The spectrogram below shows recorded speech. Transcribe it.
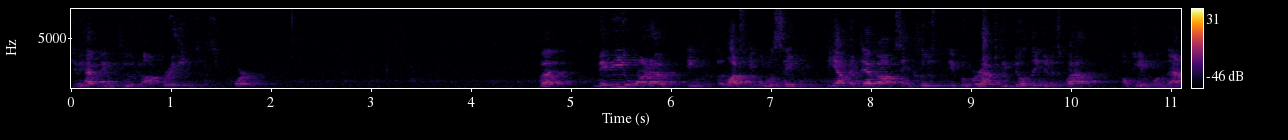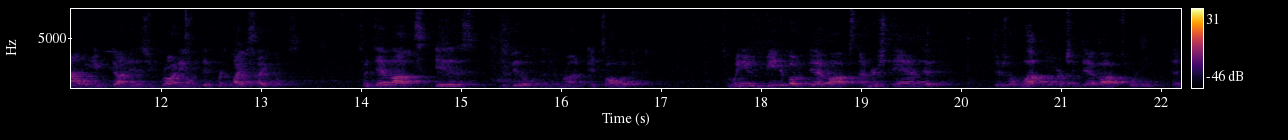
So you have to include operations and support. But maybe you want to, a lot of people will say, yeah, but DevOps includes the people who are actually building it as well. Okay, well now what you've done is you've brought in different life cycles. So DevOps is the build and the run. It's all of it. So when you read about DevOps, understand that there's a lot more to DevOps than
